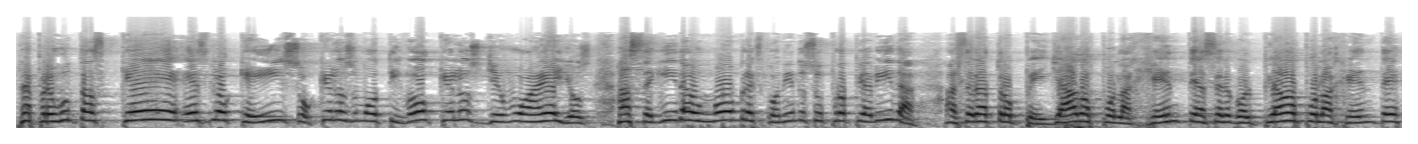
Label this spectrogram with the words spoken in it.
La pregunta es, ¿qué es lo que hizo? ¿Qué los motivó? ¿Qué los llevó a ellos a seguir a un hombre exponiendo su propia vida? A ser atropellados por la gente, a ser golpeados por la gente,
